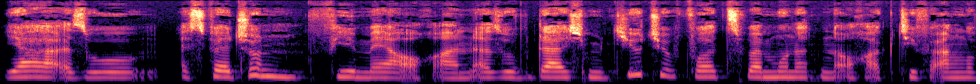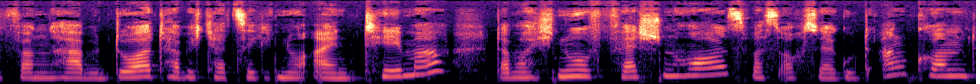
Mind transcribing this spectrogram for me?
ja, also es fällt schon viel mehr auch an. Also da ich mit YouTube vor zwei Monaten auch aktiv angefangen habe, dort habe ich tatsächlich nur ein Thema. Da mache ich nur Fashion Halls, was auch sehr gut ankommt.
